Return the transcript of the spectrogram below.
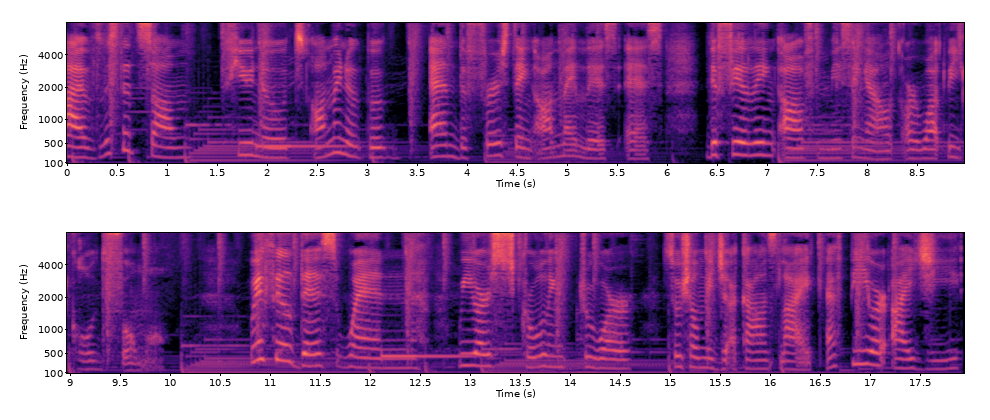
I've listed some few notes on my notebook and the first thing on my list is the feeling of missing out or what we called FOMO. We feel this when we are scrolling through our social media accounts like FB or IG,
